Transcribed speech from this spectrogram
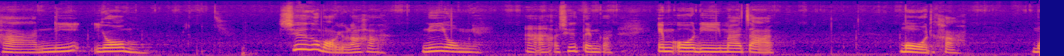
ฐานนิยม ชื่อก็บอกอยู่แล้วค่ะ นิยมไง อะเอาชื่อเต็มก่อน MOD มาจากโหมดค่ะ โหม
